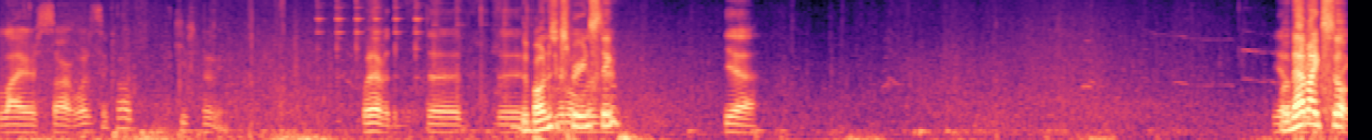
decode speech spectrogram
lystrosaur. What is it called? It keeps moving. Whatever the the the, The bonus experience lizard. thing? Yeah. Yeah, well, that might still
